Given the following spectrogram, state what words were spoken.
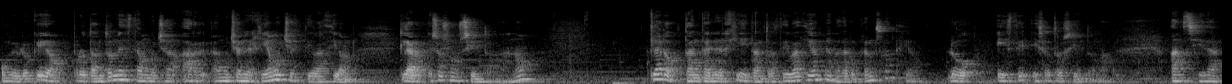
o me bloqueo. Por lo tanto necesita mucha, mucha energía, mucha activación. Claro, eso es un síntoma, ¿no? Claro, tanta energía y tanta activación me va a dar un cansancio. Luego, este es otro síntoma. Ansiedad.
